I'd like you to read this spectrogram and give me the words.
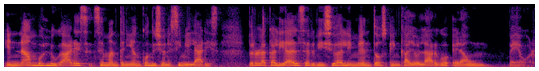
en ambos lugares se mantenían condiciones similares, pero la calidad del servicio de alimentos en Cayo Largo era aún peor.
